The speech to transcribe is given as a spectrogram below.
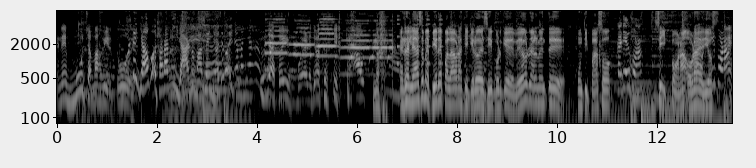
tenés mucha más virtudes. Te llamo para mirar nomás, señor. Se lo mañana. Yo ya estoy fuera, yo estoy out. no, en realidad se me pierde palabras que quiero decir, porque veo realmente un tipazo, Caría que pona. sí, pona, obra de Dios. Pona.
